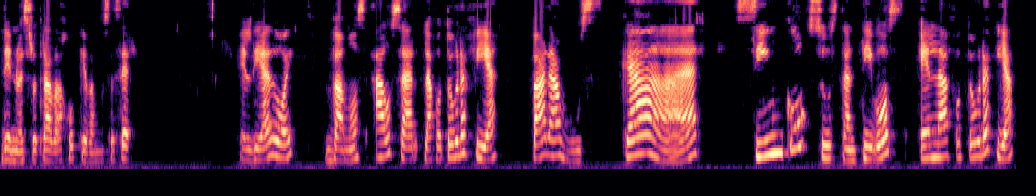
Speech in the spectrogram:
de nuestro trabajo que vamos a hacer. El día de hoy vamos a usar la fotografía para buscar cinco sustantivos en la fotografía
